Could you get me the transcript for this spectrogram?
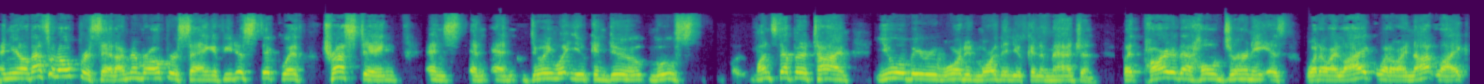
And you know, that's what Oprah said. I remember Oprah saying, if you just stick with trusting and and and doing what you can do, moves one step at a time, you will be rewarded more than you can imagine. But part of that whole journey is what do I like? What do I not like?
